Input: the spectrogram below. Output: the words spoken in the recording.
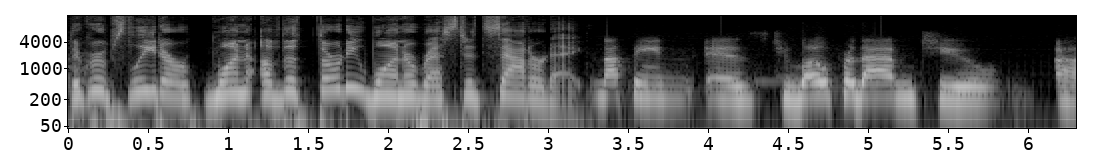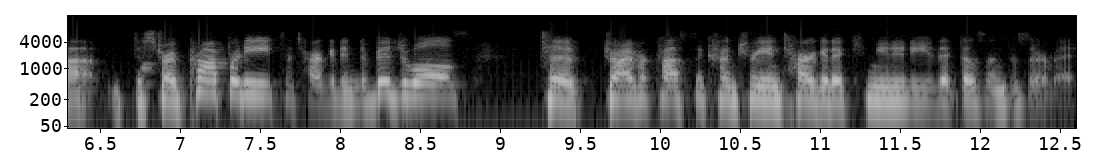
The group's leader, one of the 31 arrested Saturday. Nothing is too low for them to uh, destroy property, to target individuals to drive across the country and target a community that doesn't deserve it.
